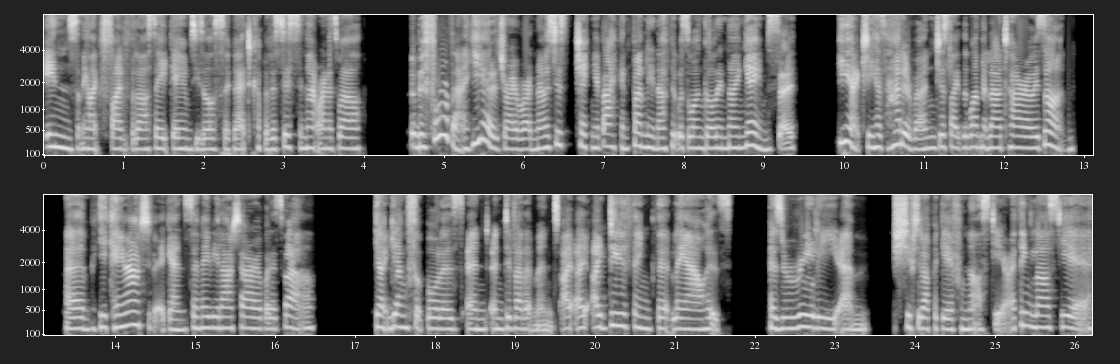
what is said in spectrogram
in something like five of the last eight games. He's also got a couple of assists in that run as well. But before that, he had a dry run. And I was just checking it back, and funnily enough, it was one goal in nine games. So he actually has had a run just like the one that Lautaro is on. Um, he came out of it again, so maybe Lautaro will as well. Young, young footballers and and development. I, I, I do think that Leao has has really um, shifted up a gear from last year. I think last year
